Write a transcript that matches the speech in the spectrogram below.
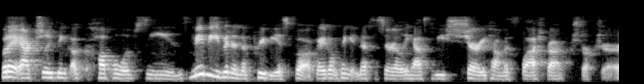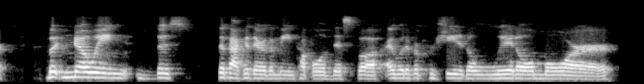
But I actually think a couple of scenes, maybe even in the previous book, I don't think it necessarily has to be Sherry Thomas flashback structure. But knowing this, the fact that they're the main couple of this book, I would have appreciated a little more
